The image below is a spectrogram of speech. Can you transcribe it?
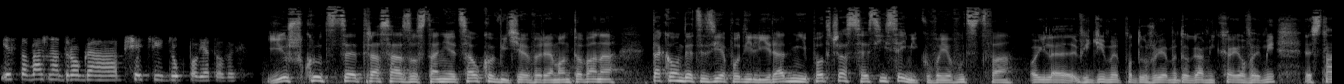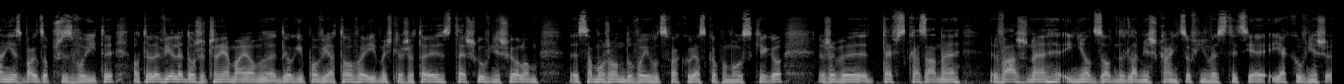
Jest to ważna droga w sieci dróg powiatowych. Już wkrótce trasa zostanie całkowicie wyremontowana. Taką decyzję podjęli radni podczas sesji Sejmiku Województwa. O ile widzimy, podróżujemy drogami krajowymi, stan jest bardzo przyzwoity. O tyle wiele do życzenia mają drogi powiatowe i myślę, że to jest też również rolą samorządu województwa kujawsko-pomorskiego, żeby te wskazane ważne i nieodzowne dla mieszkańców inwestycje, jak również e,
